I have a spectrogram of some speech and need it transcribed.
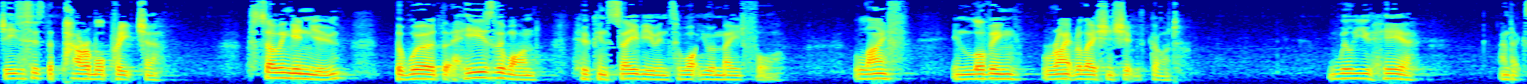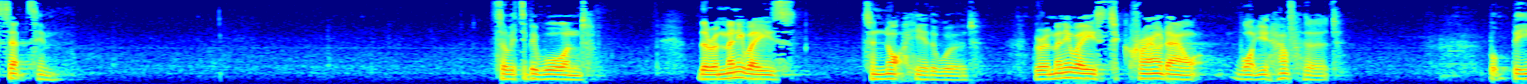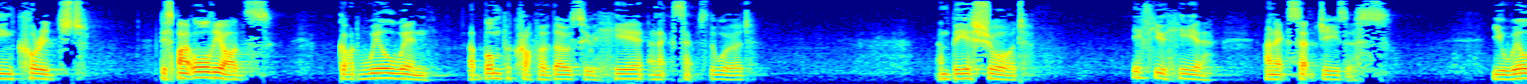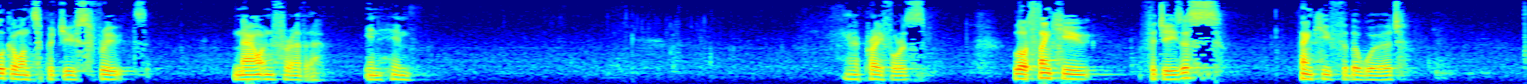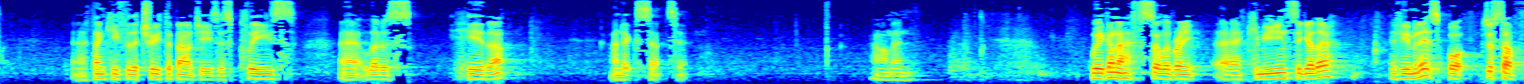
Jesus is the parable preacher, sowing in you the word that he is the one who can save you into what you were made for life in loving, right relationship with God. Will you hear and accept him? So we're to be warned. There are many ways to not hear the word. There are many ways to crowd out what you have heard. But be encouraged. Despite all the odds, God will win a bumper crop of those who hear and accept the word. And be assured, if you hear and accept Jesus, you will go on to produce fruit now and forever in Him. I'm going to pray for us. Lord, thank you for Jesus. Thank you for the word. Uh, thank you for the truth about Jesus. Please uh, let us hear that and accept it. Amen. We're going to celebrate uh, communion together in a few minutes, but just have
